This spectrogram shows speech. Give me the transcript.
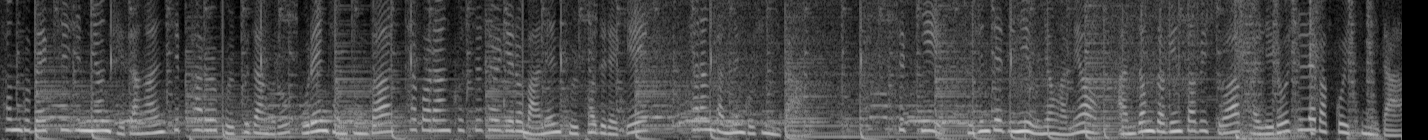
1970년 개장한 18홀 골프장으로 오랜 전통과 탁월한 코스 설계로 많은 골퍼들에게 사랑받는 곳입니다. 특히 조신태진이 운영하며 안정적인 서비스와 관리로 신뢰받고 있습니다.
